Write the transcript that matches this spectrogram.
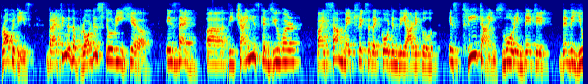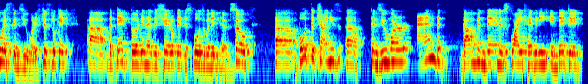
properties. But I think that the broader story here is that uh, the Chinese consumer, by some metrics that I quote in the article, is three times more indebted than the US consumer. If you just look at uh, the debt burden as a share of their disposable income. So uh, both the Chinese uh, consumer and the government there is quite heavily indebted,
